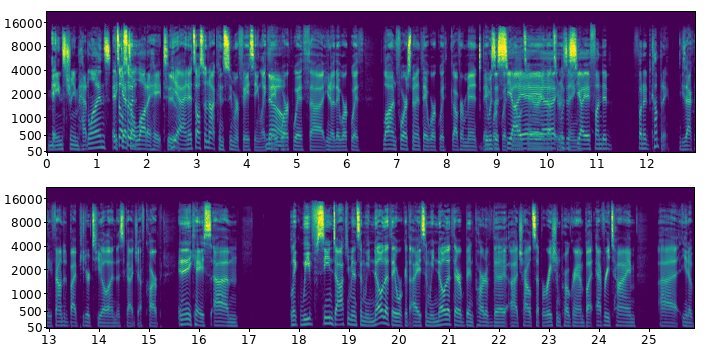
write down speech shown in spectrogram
mainstream headlines. it's it gets also- a lot of hate too. Yeah, and it's also not consumer facing. Like No. they work with, uh, you know, they work with law enforcement, they work with government, they it was work a with CIA. military, uh, it was a. CIA funded funded company. Exactly, founded by Peter Thiel and this guy Jeff Karp. In any case, um, like we've seen documents and we know that they work with ICE and we know that they've been part of the uh, child separation program. But every time, uh, you know,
